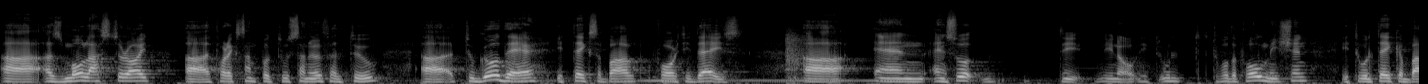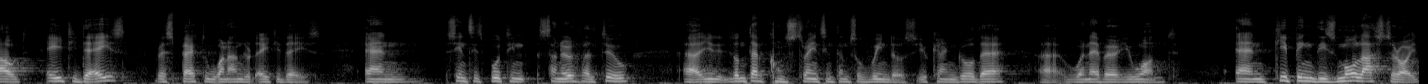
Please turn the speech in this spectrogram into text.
uh, a small asteroid, uh, for example, to Sun Earth L2, uh, to go there, it takes about 40 days. Uh, and, and so, the, you know, it will, for the full mission, it will take about 80 days respect to 180 days. And since it's put in Sun Earth L2, uh, you don't have constraints in terms of windows. You can go there uh, whenever you want. And keeping the small asteroid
